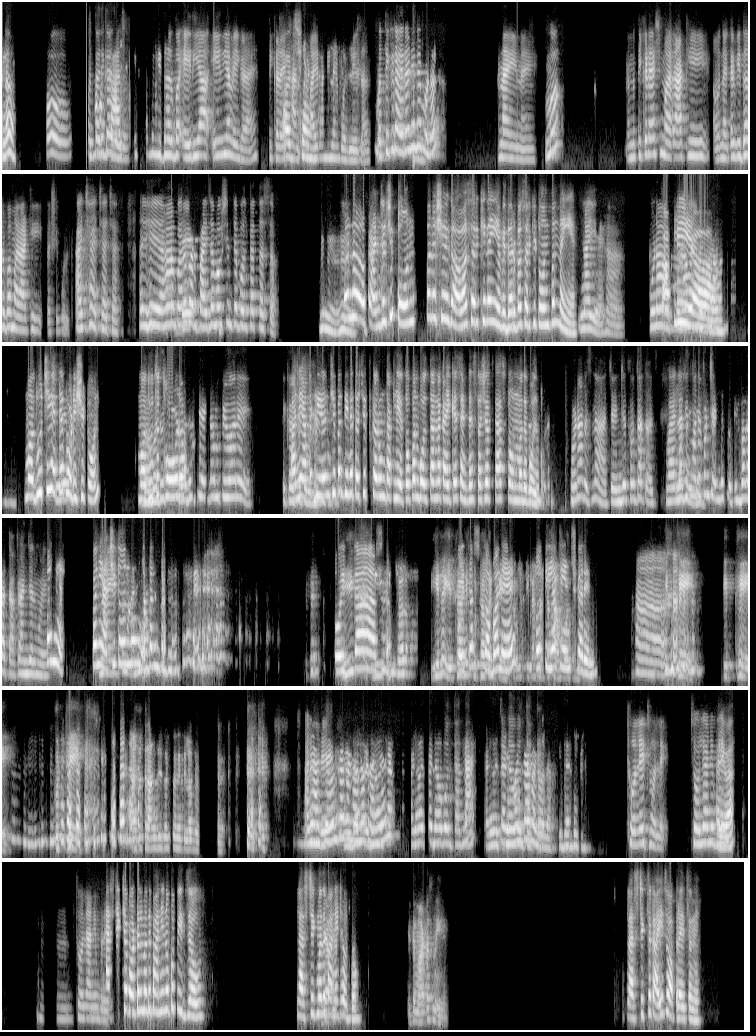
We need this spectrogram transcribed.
नाहीये ना? हो. पण तरी काय झालं विदर्भ एरिया एरिया वेगळा आहे. तिकडे अच्छा. खान- मायरानी नाही बोलली जात. मग तिकडे ऐराणी नाही बोलत? नाही नाही. मग? मग तिकडे अशी मराठी अं, नाहीतर विदर्भ मराठी तशी बोलतात. अच्छा अच्छा अच्छा. हे हा बरोबर. पायजा मावशी ते बोलतात तसं. पण अ, प्रांजलची टोन पण अशी गावासारखी नाहीये. विदर्भासारखी टोन पण नाहीये. नाहीये हा. पुन्हा आपली पुन्हा- अ, मधूची येते थोडीशी टोन मधूचं थोडं मधुची एकदम प्युअर आहे तिकडची आणि आता. किरणची पण तिने तशीच करून टाकली आहे तो पण बोलताना काही काही सेंटेन्स तसेच त्याच टोनमध्ये बोलतो होणारच ना चेंजेस होतातच व्हायला ललित मध्ये. पण चेंजेस होतील बघ आता प्रांजलमुळे पण पण याची नाही, टोन नाही पण तो ही- इतका ही actual- ही ना इथं तो आणि इतका कुठं stubborn करते. आहे, तो तिला. चेंज करेल हा. तिथे. कुठे? असं त्रास देत असतो मी तिला आणि आज ते जेवण काय ड- बनवलं ड- प्रांजल? ड- ड बोलतात ना? ड- ड जेवण काय बोलतात ते. बनवलं? विदर्भाकडे. छोले छोले. छोले आणि अरे ब्रेड. वा. हम्म, छोले आणि ब्रेड. प्लास्टिकच्या बॉटलमध्ये पाणी नको पीत जाऊ. प्लास्टिकमध्ये पाणी ठेवतो. इथे माठच नाहीये. प्लास्टिकचं काहीच वापरायचं नाही.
